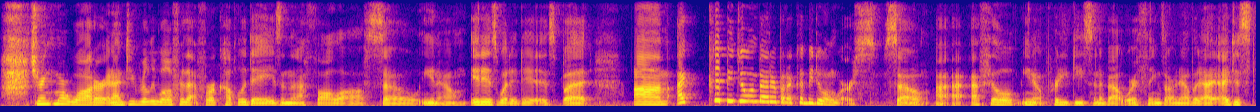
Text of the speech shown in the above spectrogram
drink more water and i do really well for that for a couple of days and then i fall off. So you know it is what it is. But um, i could be doing better but i could be doing worse. So I, I I feel you know pretty decent about where things are now. But I, I just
